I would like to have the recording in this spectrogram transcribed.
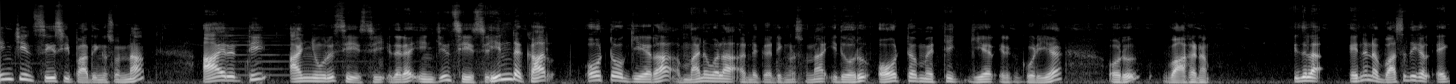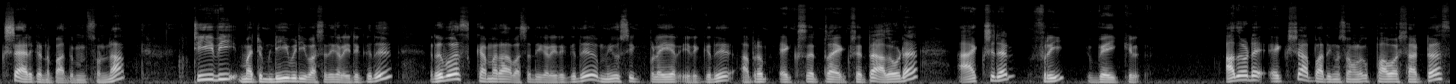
இன்ஜின் சிசி பார்த்தீங்க சொன்னால் ஆயிரத்தி அஞ்சூறு சிசி இதோட இன்ஜின் சிசி இந்த கார் ஓட்டோ கியராக மனுவலா என்று கேட்டிங்கன்னு சொன்னால் இது ஒரு ஆட்டோமேட்டிக் கியர் இருக்கக்கூடிய ஒரு வாகனம். இதில் என்னென்ன வசதிகள் எக்ஸ்ட்ரா இருக்குன்னு பார்த்தோம்னு சொன்னால் டிவி மற்றும் டிவிடி வசதிகள் இருக்குது. ரிவர்ஸ் கேமரா வசதிகள் இருக்குது மியூசிக் பிளேயர் இருக்குது அப்புறம் எக்ஸட்ரா எக்ஸட்ரா அதோட ஆக்சிடென்ட் ஃப்ரீ வெஹிக்கிள் அதோட எக்ஸ்ட்ரா பார்த்தீங்கன்னா உங்களுக்கு power shutters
